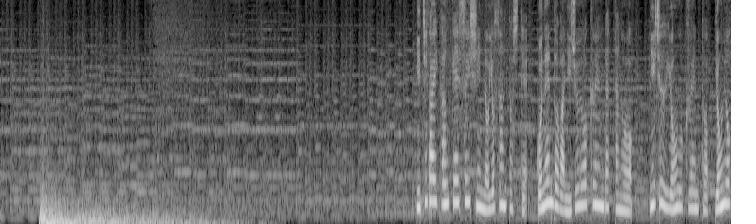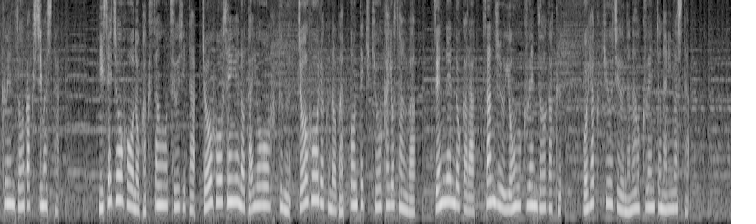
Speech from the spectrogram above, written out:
日大関係推進の予算として5年度は20億円だったのを24億円と4億円増額しました。偽情報の拡散を通じた情報戦への対応を含む情報力の抜本的強化予算は、前年度から34億円増額、597億円となりました。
